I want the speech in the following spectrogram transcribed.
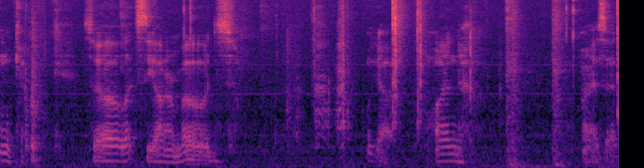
Okay, so let's see on our modes. We got one. Is it?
